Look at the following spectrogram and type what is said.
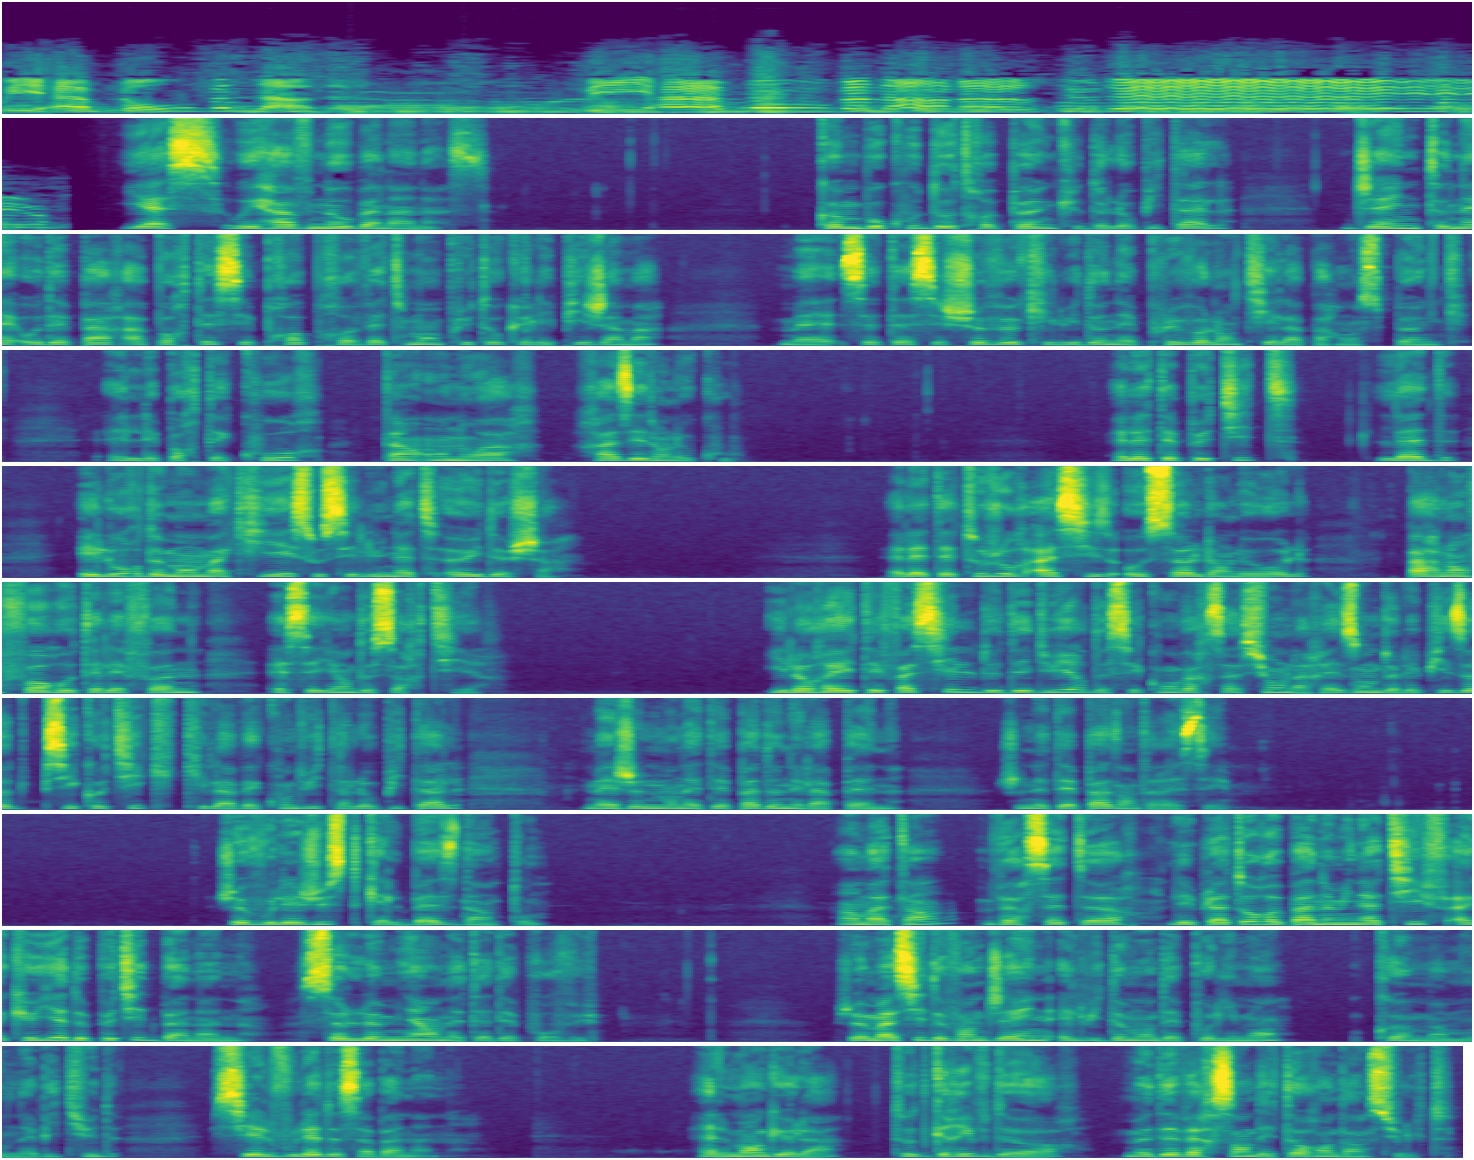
we have no bananas. We have no bananas today. Yes, we have no bananas. Comme beaucoup d'autres punks de l'hôpital, Jane tenait au départ à porter ses propres vêtements plutôt que les pyjamas, mais c'étaient ses cheveux qui lui donnaient plus volontiers l'apparence punk. Elle les portait courts, teints en noir, rasés dans le cou. Elle était petite, laide et lourdement maquillée sous ses lunettes œil de chat. Elle était toujours assise au sol dans le hall, parlant fort au téléphone, essayant de sortir. Il aurait été facile de déduire de ces conversations la raison de l'épisode psychotique qui l'avait conduite à l'hôpital, mais je ne m'en étais pas donné la peine, je n'étais pas intéressé. Je voulais juste qu'elle baisse d'un ton. Un matin, vers sept heures, les plateaux repas nominatifs accueillaient de petites bananes. Seul le mien en était dépourvu. Je m'assis devant Jane et lui demandai poliment, comme à mon habitude, si elle voulait de sa banane. Elle m'engueula, toute griffe dehors, me déversant des torrents d'insultes.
